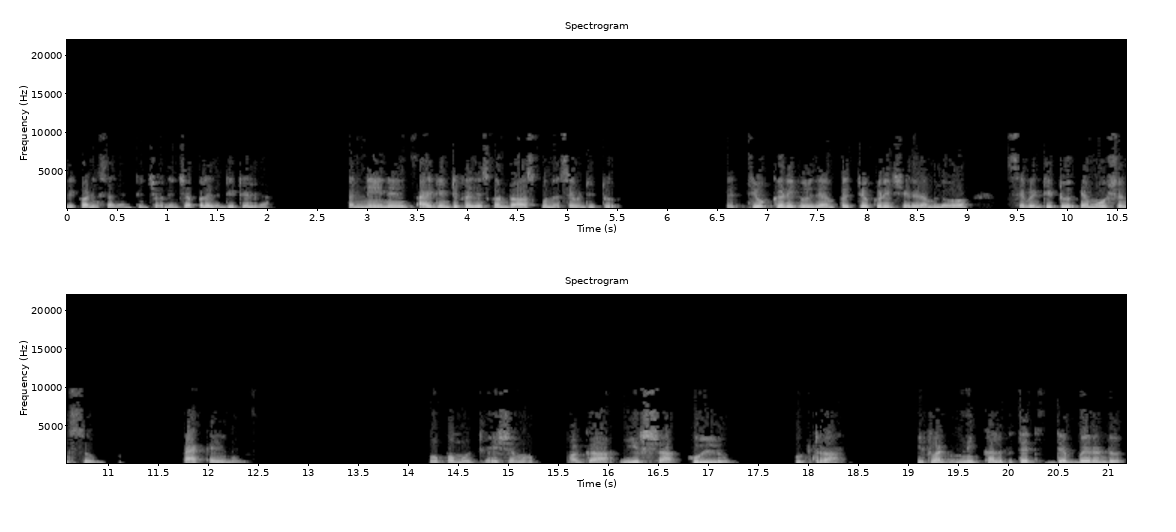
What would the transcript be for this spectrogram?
రికార్డింగ్స్లో కనిపించో నేను చెప్పలేదు డీటెయిల్గా కానీ నేనే ఐడెంటిఫై చేసుకొని రాసుకున్నా సెవెంటీ ప్రతి ఒక్కడి హృదయం ప్రతి ఒక్కడి శరీరంలో సెవెంటీ ఎమోషన్స్ ప్యాక్ అయి ఉన్నాయి. కోపము ద్వేషము పగ ఈర్ష కుళ్ళు కుట్ర ఇటువన్నీ కలిపితే డెబ్బై రెండు.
